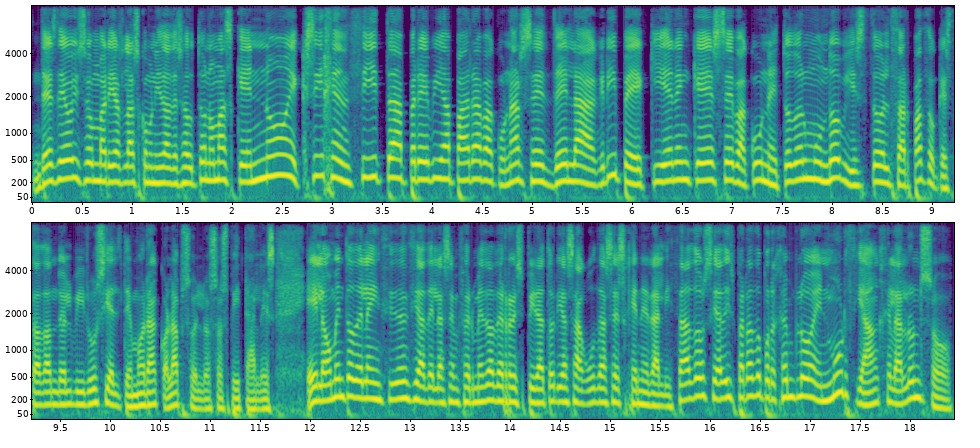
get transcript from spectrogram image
Desde hoy son varias las comunidades autónomas que no exigen cita previa para vacunarse de la gripe. Quieren que se vacune todo el mundo, visto el zarpazo que está dando el virus y el temor a colapso en los hospitales. El aumento de la incidencia de las enfermedades respiratorias agudas es generalizado. Se ha disparado, por ejemplo, en Murcia. Ángel Alonso.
